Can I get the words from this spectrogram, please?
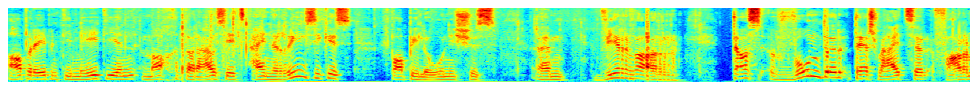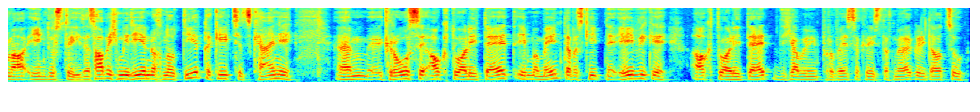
Aber eben die Medien machen daraus jetzt ein riesiges babylonisches ähm, Wirrwarr. Das Wunder der Schweizer Pharmaindustrie. Das habe ich mir hier noch notiert. Da gibt es jetzt keine ähm, große Aktualität im Moment, aber es gibt eine ewige Aktualität. Und ich habe mit Professor Christoph Mörgeli dazu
